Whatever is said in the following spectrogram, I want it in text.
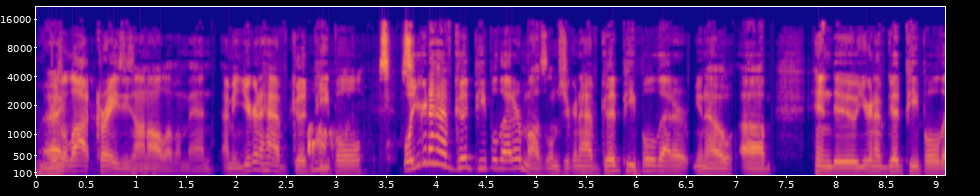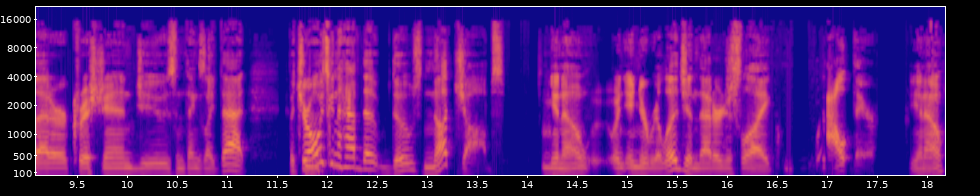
Right. There's a lot of crazies on all of them, man. I mean, you're gonna have good oh, people. Well, you're gonna have good people that are Muslims. You're gonna have good people that are, you know, um, Hindu. You're gonna have good people that are Christian, Jews, and things like that. But you're mm-hmm. always gonna have the, those nut jobs, you know, in, in your religion that are just like out there, you know.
